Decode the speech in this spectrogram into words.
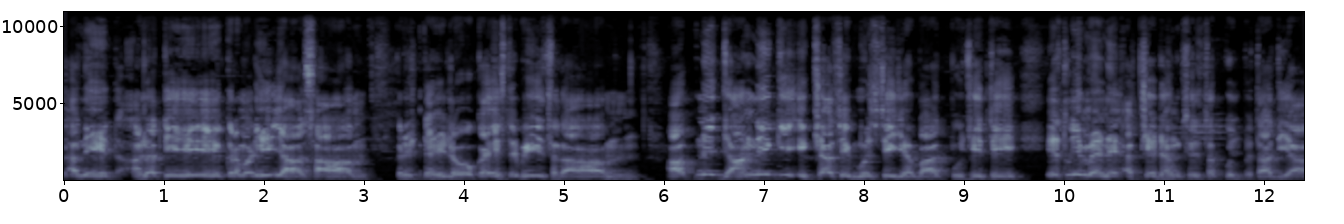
अनित अनतिक्रमणीया सा कृष्ण ही लोक स्त्री सदा। आपने जानने की इच्छा से मुझसे यह बात पूछी थी, इसलिए मैंने अच्छे ढंग से सब कुछ बता दिया।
